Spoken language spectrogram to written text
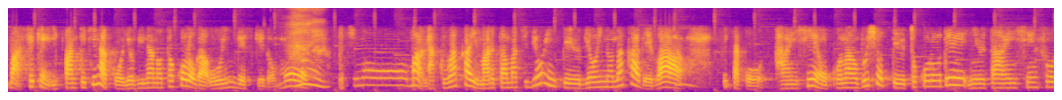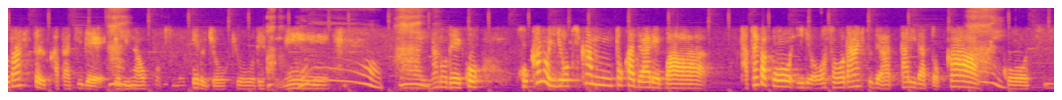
まあ、世間一般的なこう呼び名のところが多いんですけども、はい、うちの、まあ、楽和会丸太町病院っていう病院の中では、そういったこう退院支援を行う部署っていうところで入退院支援相談室という形で呼び名をこう決めている状況ですね。はい、はい、なのでこう他の医療機関とかであれば例えばこう医療相談室であったりだとか、はい、こう地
